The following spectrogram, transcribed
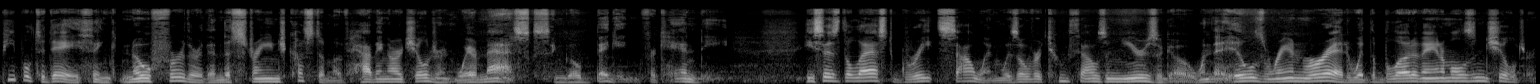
people today think no further than the strange custom of having our children wear masks and go begging for candy. He says the last great Samhain was over 2,000 years ago when the hills ran red with the blood of animals and children.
